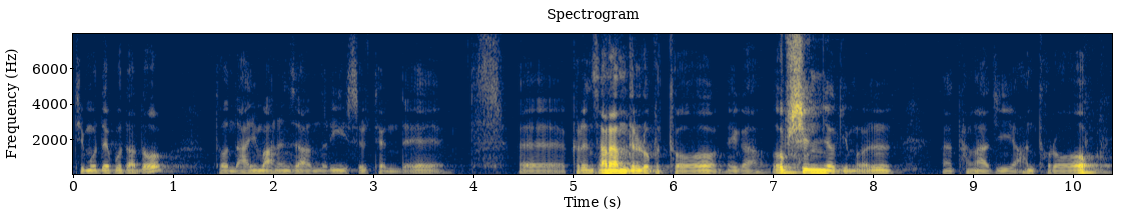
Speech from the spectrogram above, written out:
디모데보다도 더 나이 많은 사람들이 있을 텐데 에, 그런 사람들로부터 내가 업신여김을 당하지 않도록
